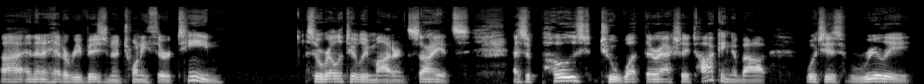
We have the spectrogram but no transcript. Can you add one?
uh, and then it had a revision in 2013. So, relatively modern science, as opposed to what they're actually talking about, which is really,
